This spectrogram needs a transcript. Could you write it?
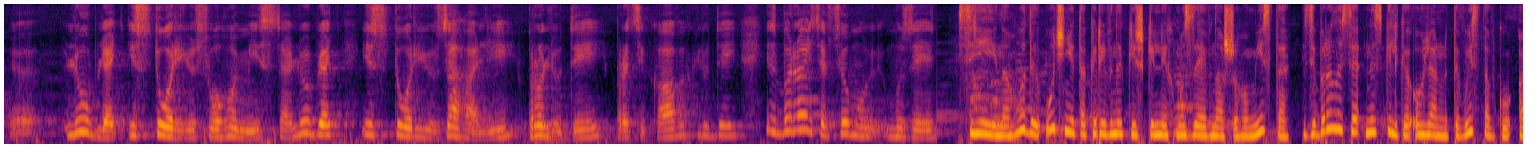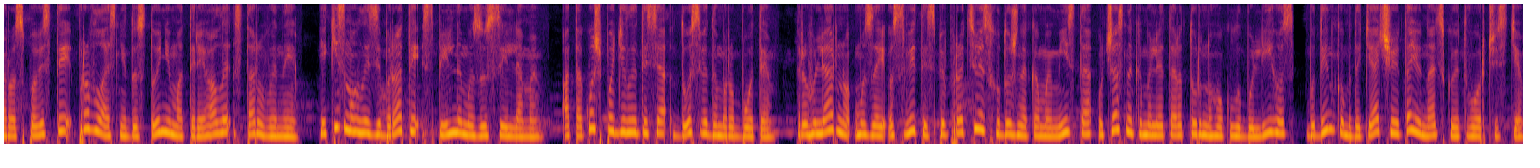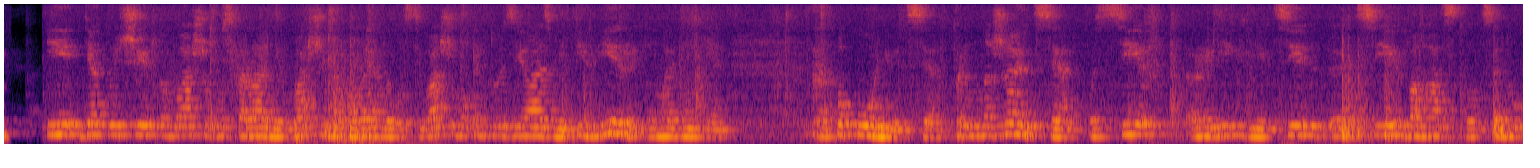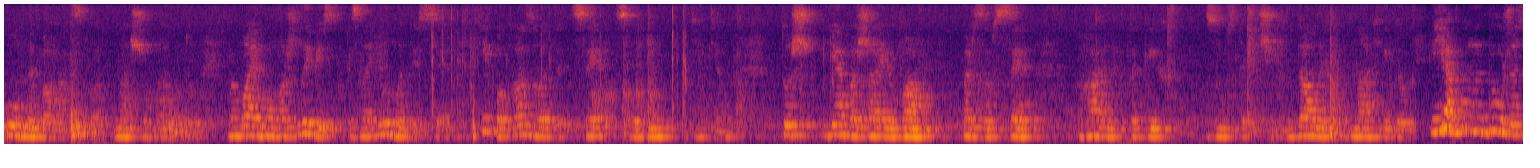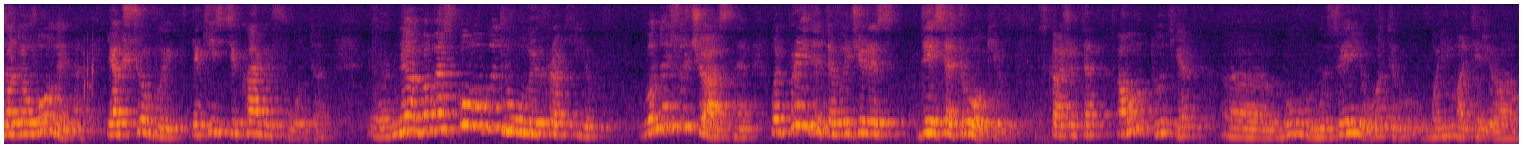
е, люблять історію свого міста, люблять історію взагалі про людей, про цікавих людей, і збираються в цьому музеї. З цієї нагоди учні та керівники шкільних музеїв нашого міста зібралися не скільки оглянути виставку, а розповісти про власні достойні матеріали старовини, які змогли зібрати спільними зусиллями, а також поділитися досвідом роботи. Регулярно музей освіти співпрацює з художниками міста, учасниками літературного клубу Лігос, будинком дитячої та юнацької творчості. І дякуючи вашому старанню, вашій наполегливості, вашому ентузіазмі і віри у майбутнє, поповнюються, примножаються ось ці реліквії, ці, е, ці багатства, це духовне багатство нашого народу. Ми маємо можливість знайомитися і показувати це своїм дітям. Тож я бажаю вам, перш за все, гарних таких зустрічей, вдалих нахідок. І я буду дуже задоволена, якщо ви якісь цікаві фото. Е, Не обов'язково минулих років, вони сучасні. От прийдете ви через 10 років, скажете, а от тут я е, був у музеї, от мої матеріали.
